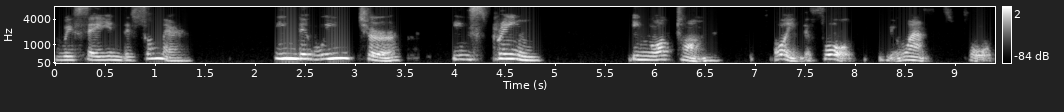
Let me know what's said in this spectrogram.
we say in the summer, in the winter, in spring, in autumn, or in the fall, if you want, fall,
